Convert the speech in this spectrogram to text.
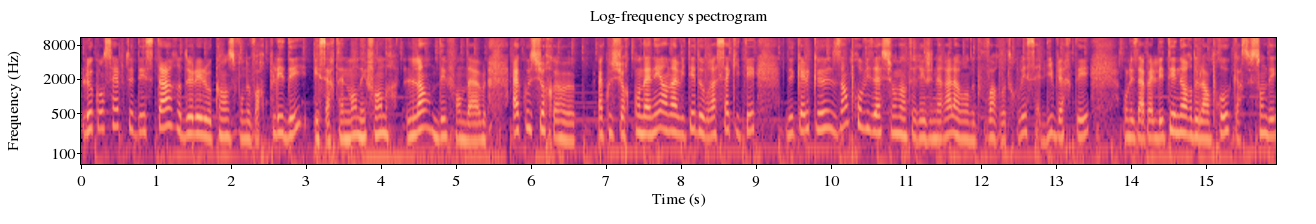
Le concept des stars de l'éloquence vont devoir plaider et certainement défendre l'indéfendable. À coup sûr, euh, à coup sûr condamné, un invité devra s'acquitter de quelques improvisations d'intérêt général avant de pouvoir retrouver sa liberté. On les appelle les ténors de l'impro car ce sont des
